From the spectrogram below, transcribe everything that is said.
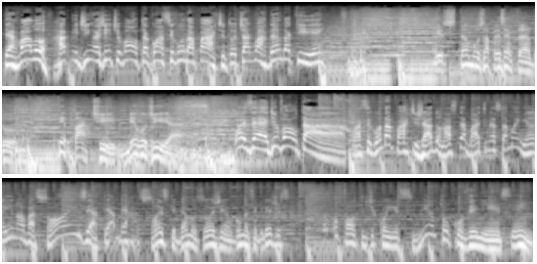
Intervalo, rapidinho a gente volta com a segunda parte. Tô te aguardando aqui, hein? Estamos apresentando Debate Melodia. Pois é, de volta com a segunda parte já do nosso debate nesta manhã. Inovações e até aberrações que vemos hoje em algumas igrejas, só por falta de conhecimento ou conveniência, hein?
